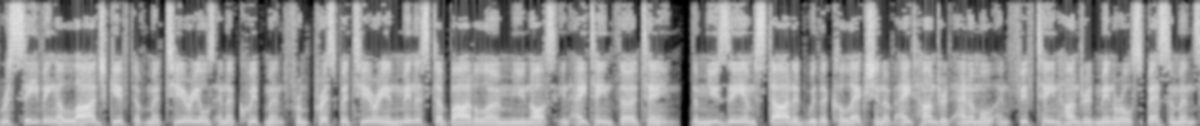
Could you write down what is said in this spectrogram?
Receiving a large gift of materials and equipment from Presbyterian minister Bartolome Munoz in 1813, the museum started with a collection of 800 animal and 1500 mineral specimens,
